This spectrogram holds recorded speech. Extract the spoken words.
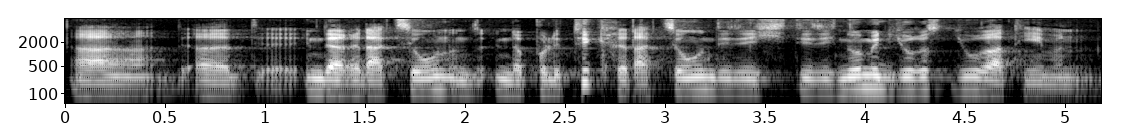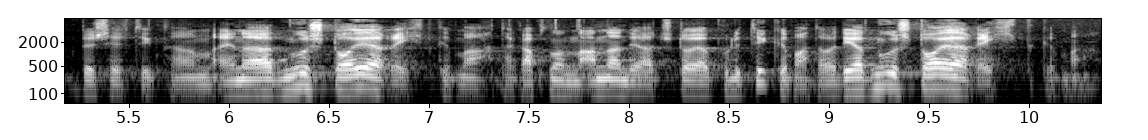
in der Redaktion und in der Politikredaktion, die sich, die sich nur mit Jura-Themen beschäftigt haben. Einer hat nur Steuerrecht gemacht, da gab es noch einen anderen, der hat Steuerpolitik gemacht, aber der hat nur Steuerrecht gemacht.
